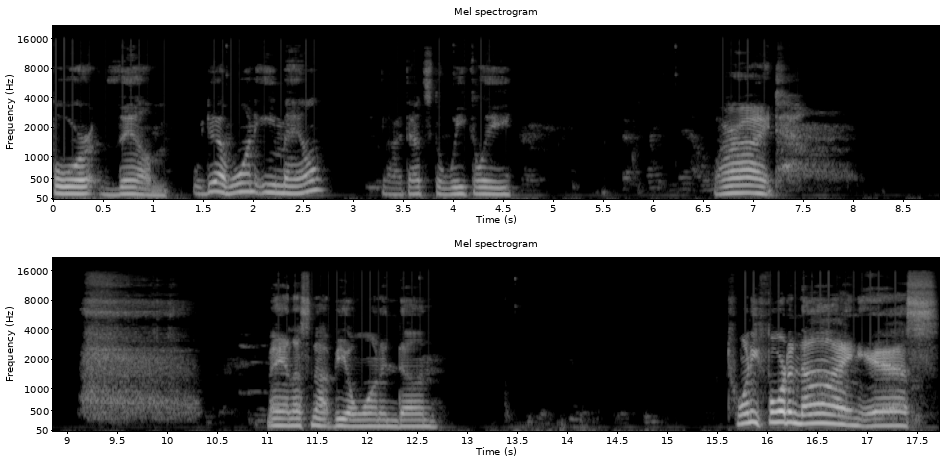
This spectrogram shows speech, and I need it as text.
for them. We do have one email. All right, that's the weekly. All right. Man, let's not be a one and done. 24 to 9. Yes.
